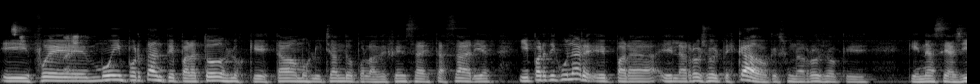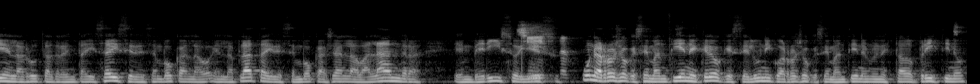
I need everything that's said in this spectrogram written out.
Y fue muy importante para todos los que estábamos luchando por la defensa de estas áreas, y en particular eh, para el arroyo del pescado, que es un arroyo que que nace allí en la ruta 36, se desemboca en la, en la Plata y desemboca allá en la Balandra, en Berizo, y es un arroyo que se mantiene, creo que es el único arroyo que se mantiene en un estado prístino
